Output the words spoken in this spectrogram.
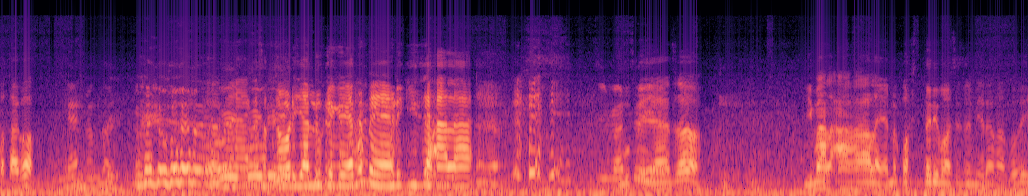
कता गयो चढिया लुकेको हेर मेड्की जाला। यहाँ छ। हिमाल आहाला हेर्नु कसरी बसेछ मेरा बाबु है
